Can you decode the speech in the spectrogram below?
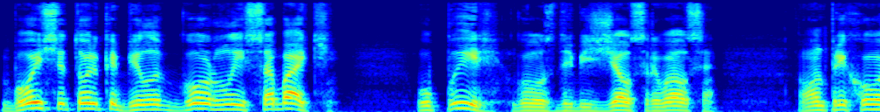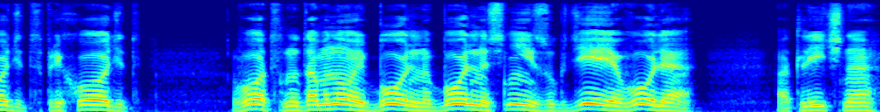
Бойся только белогорлой собаки. Упырь, голос дребезжал, срывался. Он приходит, приходит. Вот, надо мной, больно, больно снизу. Где я, Воля? Отлично,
